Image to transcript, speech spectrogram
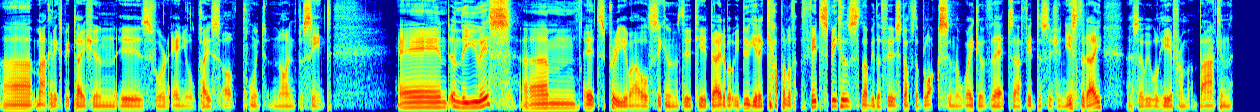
Uh, market expectation is for an annual pace of 0.9%. And in the US, um, it's pretty well second and third tier data, but we do get a couple of Fed speakers. They'll be the first off the blocks in the wake of that uh, Fed decision yesterday. Uh, so we will hear from Barkin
